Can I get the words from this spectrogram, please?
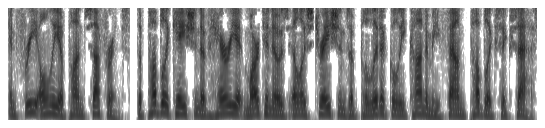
and free only upon sufferance. The publication of Harriet Martineau's Illustrations of Political Economy found public success.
